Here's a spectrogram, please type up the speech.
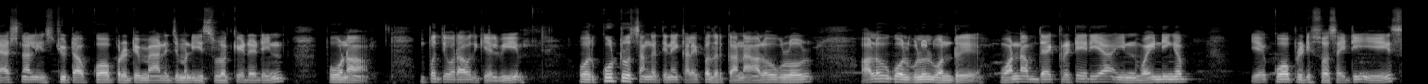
national institute of cooperative management is located in Poona. முப்பத்தி ஓராவது கேள்வி. ஒரு கூட்டுறவு சங்கத்தினை கலைப்பதற்கான அளவுகோல் அளவுகோல்களுள் ஒன்று. One of the criteria in winding up a cooperative society is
